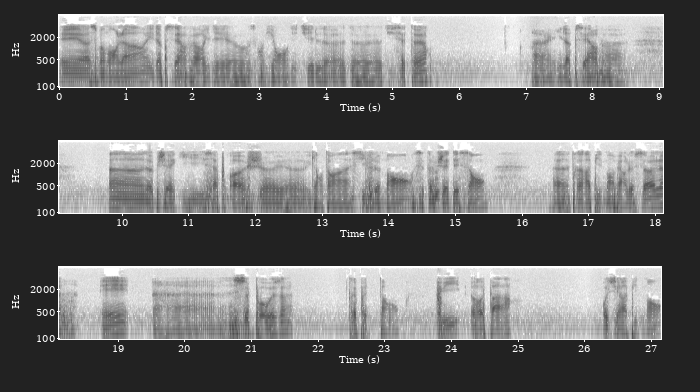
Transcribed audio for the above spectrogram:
Et à ce moment-là, il observe, alors il est aux environs, dit-il, de 17 heures, il observe un objet qui s'approche, euh, il entend un sifflement, cet objet descend euh, très rapidement vers le sol et euh, se pose très peu de temps, puis repart aussi rapidement.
